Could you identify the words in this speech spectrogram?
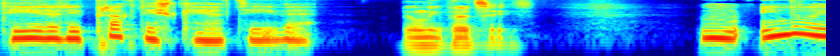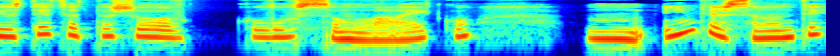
Tīri arī praktiskajā dzīvē. Pilnīgi precīzi. Mm, Indu, jūs teicāt par šo klusumu laiku? Mm, interesanti,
